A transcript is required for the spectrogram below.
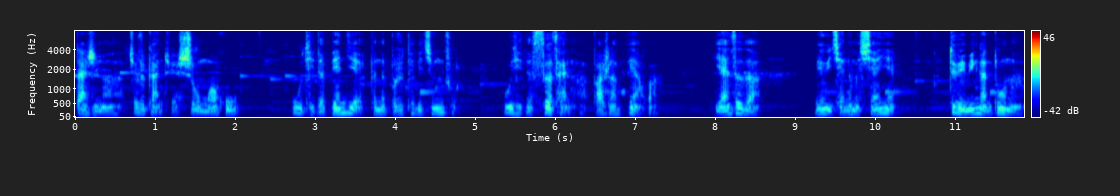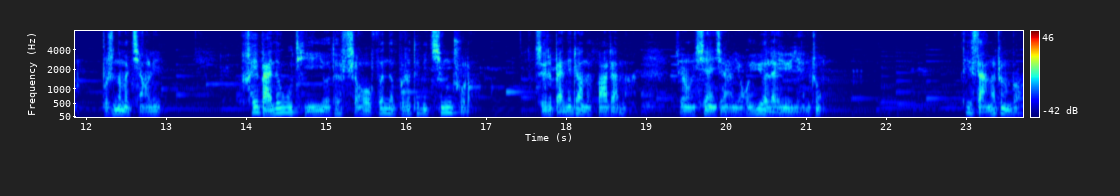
但是呢，就是感觉视物模糊，物体的边界分得不是特别清楚，物体的色彩呢发生了变化，颜色的没有以前那么鲜艳，对比敏感度呢不是那么强烈，黑白的物体有的时候分得不是特别清楚了。随着白内障的发展呢，这种现象也会越来越严重。第三个症状，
